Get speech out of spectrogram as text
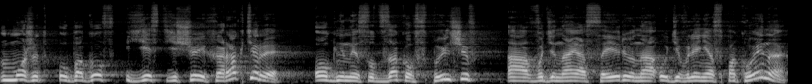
Может, у богов есть еще и характеры? Огненный Судзаку вспыльчив, а водяная Сейрю на удивление спокойна?»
